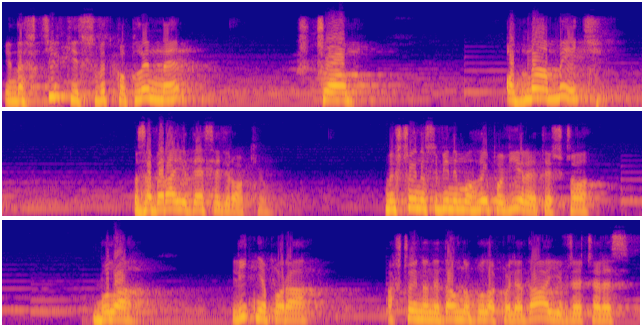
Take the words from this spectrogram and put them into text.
і настільки швидкоплинне, що одна мить забирає 10 років. Ми щойно собі не могли повірити, що була літня пора, а щойно недавно була коляда, і вже через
